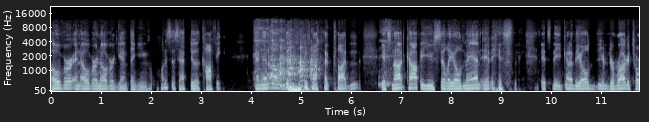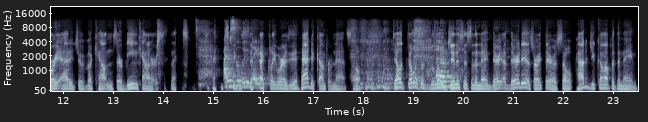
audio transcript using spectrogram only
over and over and over again, thinking, what does this have to do with coffee? And then oh, I thought, it's not coffee, you silly old man. It is, it's the kind of the old derogatory adage of accountants. They're bean counters. That's, that's Absolutely, exactly where it had to come from. That. So, tell tell us the little um, genesis of the name. There, there it is, right there. So, how did you come up with the name?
